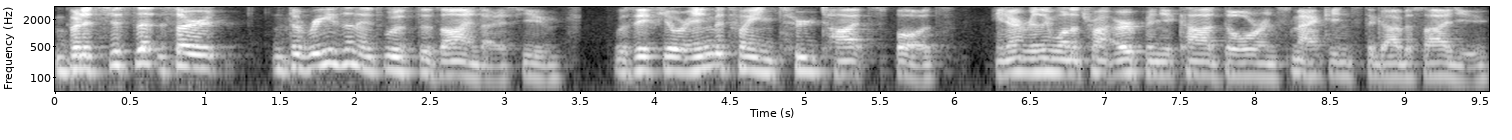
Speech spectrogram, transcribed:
But it's just that. So the reason it was designed, I assume, was if you're in between two tight spots, you don't really want to try and open your car door and smack into the guy beside you.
